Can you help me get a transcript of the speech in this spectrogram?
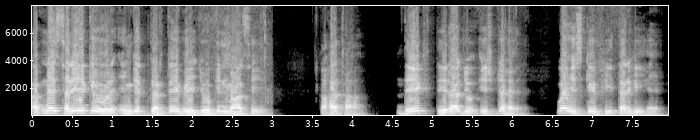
अपने शरीर की ओर इंगित करते हुए योगिन माँ से कहा था, देख, तेरा जो इष्ट है, वह इसके भीतर ही है।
